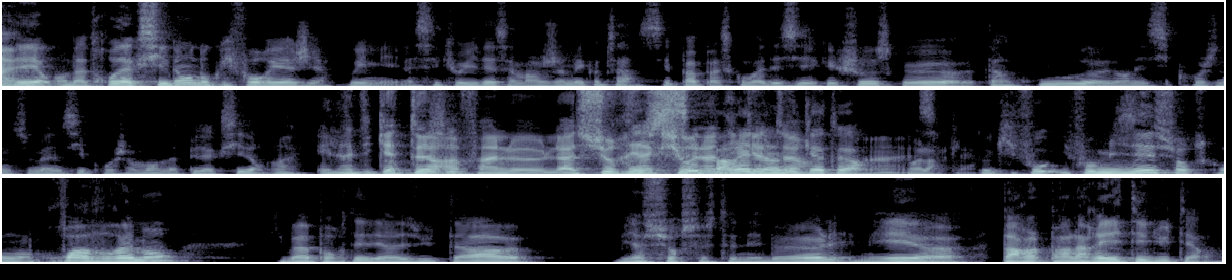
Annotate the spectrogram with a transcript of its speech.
C'était on a trop d'accidents, donc il faut réagir. Oui, mais la sécurité, ça marche jamais comme ça. C'est pas parce qu'on va décider quelque chose que d'un coup, dans les six prochaines semaines, six prochains mois, on n'a plus d'accidents. Ouais. Et l'indicateur, enfin le- la surréaction séparer de l'indicateur. Ouais, voilà. Donc il faut, il faut miser sur ce qu'on croit vraiment qui va apporter des résultats, euh, bien sûr sustainable, mais euh, par, par la réalité du terrain.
